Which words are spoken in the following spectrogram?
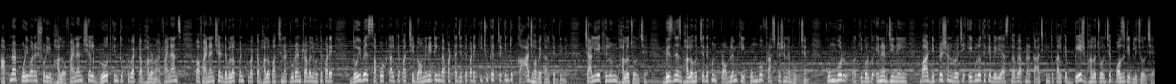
আপনার পরিবারের শরীর ভালো। ফাইন্যান্সিয়াল গ্রোথ কিন্তু খুব একটা ভালো নয়। ফাইন্যান্স বা ফাইন্যান্সিয়াল ডেভেলপমেন্ট খুব একটা ভালো পাচ্ছে না। ট্যুর অ্যান্ড ট্রাভেল হতে পারে। দৈবের সাপোর্ট কালকে পাচ্ছি। ডমিনেটিং ব্যাপারটা যেতে পারে। কিছু ক্ষেত্রে কিন্তু কাজ হবে কালকের দিনে। চালিয়ে খেলুন, ভালো চলছে। বিজনেস ভালো হচ্ছে। দেখুন প্রবলেম কি? কুম্ভ ফ্রাস্ট্রেশনে ভুগছেন। কুম্ভর কি বলব এনার্জি নেই বা ডিপ্রেশন রয়েছে, এগুলো থেকে বেরিয়ে আসতে হবে। আপনার কাজ কিন্তু কালকে বেশ ভালো চলছে পজিটিভলি চলছে।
